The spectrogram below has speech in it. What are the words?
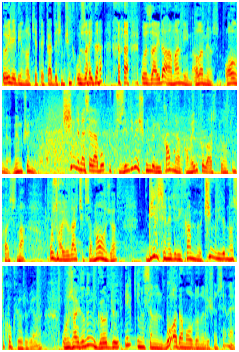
öyle bir rokete kardeşim. Çünkü uzayda uzayda aman diyeyim alamıyorsun. Olmuyor. Mümkün değil. Şimdi mesela bu 355 gündür yıkanmayan Amerikalı astronotun karşısına uzaylılar çıksa ne olacak? Bir senedir yıkanmıyor. Kim bilir nasıl kokuyordur ya. Uzaylının gördüğü ilk insanın bu adam olduğunu düşünsene.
